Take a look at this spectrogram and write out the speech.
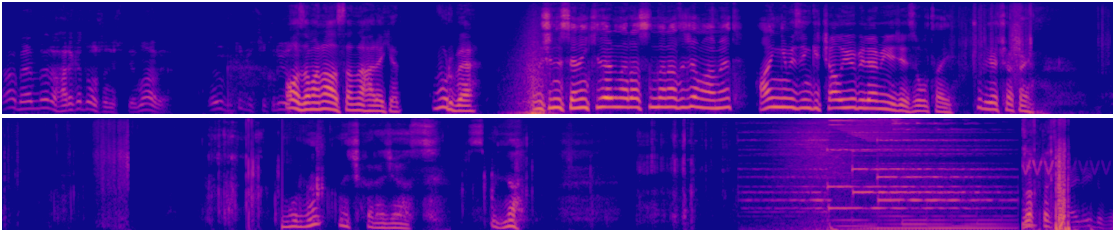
Ha ben böyle hareket olsun istiyorum abi. Öyle bir türlü sıkılıyor. O zaman al sana hareket. Vur be. Bunu şimdi seninkilerin arasından atacağım Ahmet. Hangimizinki çalıyor bilemeyeceğiz oltayı. Şuraya çakayım. Buradan ne çıkaracağız? Bismillah. Uzaktaki aileydi bu.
